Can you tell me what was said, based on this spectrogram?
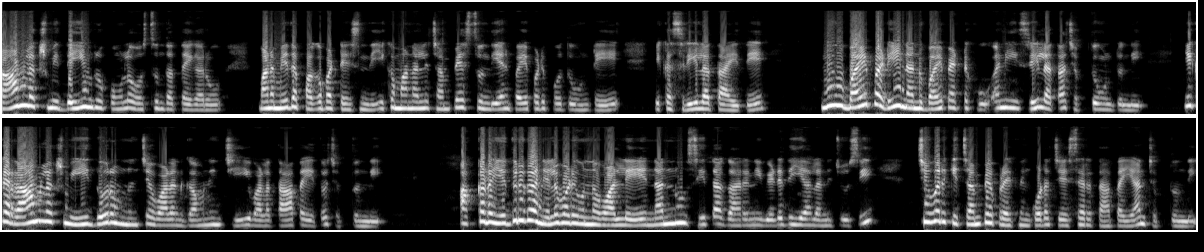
రామలక్ష్మి దెయ్యం రూపంలో వస్తుంది అత్తయ్య గారు. మన మీద పగబట్టేసింది ఇక మనల్ని చంపేస్తుంది అని భయపడిపోతూ ఉంటే ఇక శ్రీలత అయితే నువ్వు భయపడి నన్ను భయపెట్టకు అని శ్రీలత చెప్తూ ఉంటుంది. ఇక రామలక్ష్మి దూరం నుంచే వాళ్ళని గమనించి వాళ్ళ తాతయ్యతో చెప్తుంది. అక్కడ ఎదురుగా నిలబడి ఉన్న వాళ్ళే నన్ను సీతా గారిని విడదీయాలని చూసి చివరికి చంపే ప్రయత్నం కూడా చేశారు తాతయ్య అని చెప్తుంది.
